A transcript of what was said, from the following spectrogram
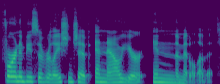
for an abusive relationship and now you're in the middle of it.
